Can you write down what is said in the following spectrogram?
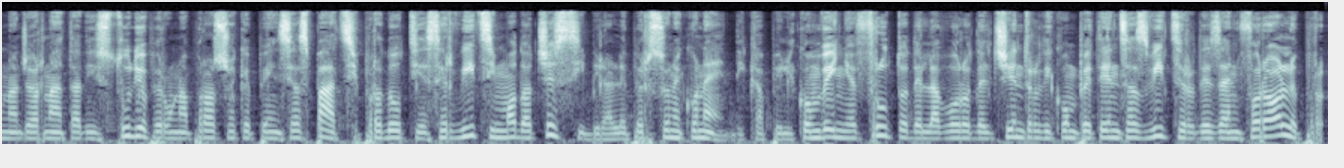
una giornata di studio per un approccio che pensi a spazi, prodotti e servizi in modo accessibile alle persone con handicap. Il convegno è frutto del lavoro del Centro di Competenza Svizzero Design for All, pro-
